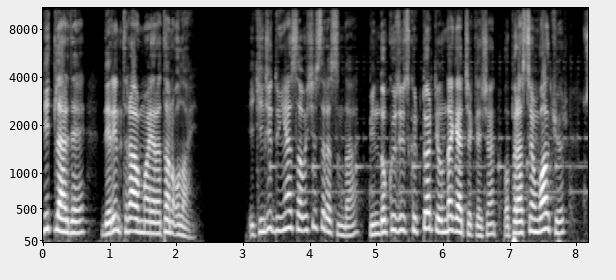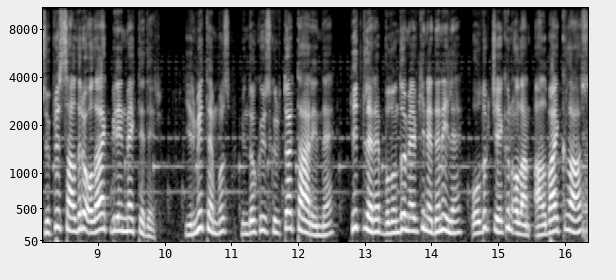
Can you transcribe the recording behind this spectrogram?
Hitler'de derin travma yaratan olay. İkinci Dünya Savaşı sırasında 1944 yılında gerçekleşen Operasyon Valkür sürpriz saldırı olarak bilinmektedir. 20 Temmuz 1944 tarihinde Hitler'e bulunduğu mevki nedeniyle oldukça yakın olan Albay Klaus,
